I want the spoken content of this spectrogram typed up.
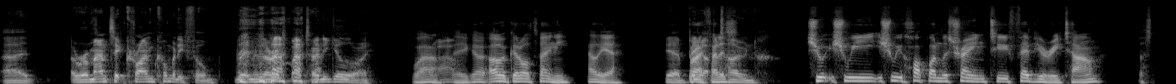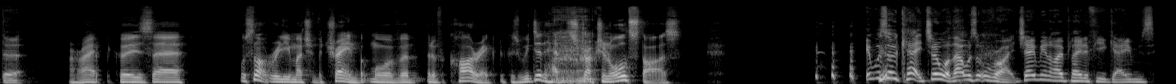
Uh, a romantic crime comedy film written and directed by Tony Gilroy. Wow, Wow. there you go. Oh, good old Tony. Hell yeah. Yeah, big Right, up fellas. tone. Should we, should we should we hop on the train to February town? Let's do it. All right, because uh, well, it's not really much of a train, but more of a bit of a car wreck because we did have Destruction All Stars. It was okay. Do you know what? That was all right. Jamie and I played a few games.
